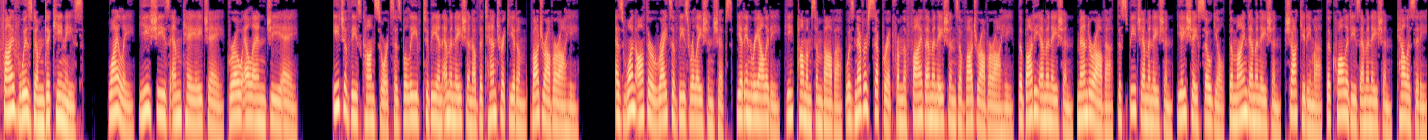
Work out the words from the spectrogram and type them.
five wisdom dakinis. Wylie, Yi Shi's Mkha Grow LNGA. Each of these consorts is believed to be an emanation of the Tantric Yidam, Vajravarahi. As one author writes of these relationships, yet in reality, he was never separate from the five emanations of Vajravarahi, the body emanation, Mandarava, the speech emanation, Yeshe Tsogyal, the mind emanation, Shakyadima, the qualities emanation, Kalasati,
